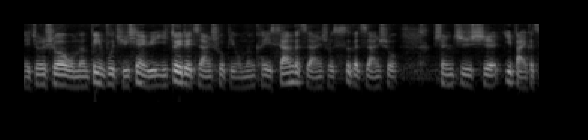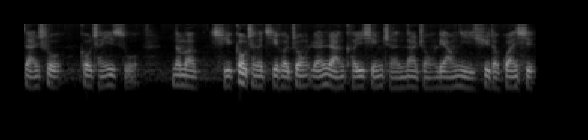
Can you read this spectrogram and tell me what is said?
也就是说，我们并不局限于一对对自然数比，我们可以三个自然数、四个自然数，甚至是一百个自然数构成一组，那么其构成的集合中仍然可以形成那种两拟序的关系。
